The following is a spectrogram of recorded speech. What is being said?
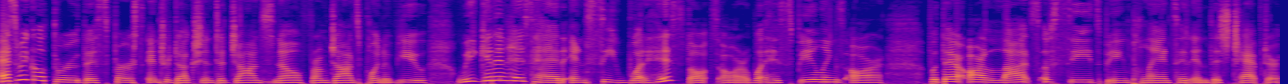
As we go through this first introduction to Jon Snow from Jon's point of view, we get in his head and see what his thoughts are, what his feelings are. But there are lots of seeds being planted in this chapter,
